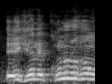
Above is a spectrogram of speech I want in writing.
এইখানে কোনো রকম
